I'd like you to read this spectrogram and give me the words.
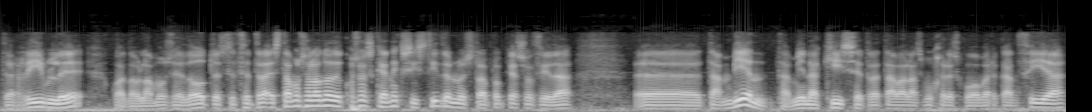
terrible, cuando hablamos de dotes, etcétera, estamos hablando de cosas que han existido en nuestra propia sociedad eh, también. También aquí se trataba a las mujeres como mercancía,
